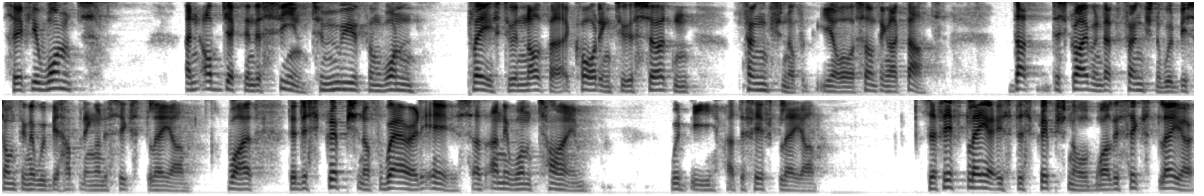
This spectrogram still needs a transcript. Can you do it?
So if you want an object in the scene to move from one place to another according to a certain function of you know or something like that. That describing that function would be something that would be happening on the sixth layer, while the description of where it is at any one time would be at the fifth layer. So the fifth layer is descriptional, while the sixth layer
